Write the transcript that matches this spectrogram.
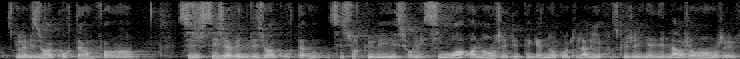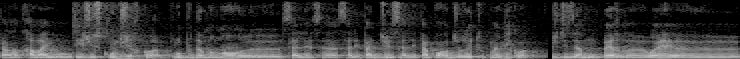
parce que la vision à court terme, enfin si, j'avais une vision à court terme, c'est sûr que sur les six mois, un an, j'étais gagnant quoi qu'il arrive, parce que j'avais gagné de l'argent, j'allais faire un travail où c'est juste conduire, quoi. Au bout d'un moment, euh, ça, allait, ça, ça, pas, ça allait pas pouvoir durer toute ma vie, quoi. Je disais à mon père, euh, ouais, euh,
